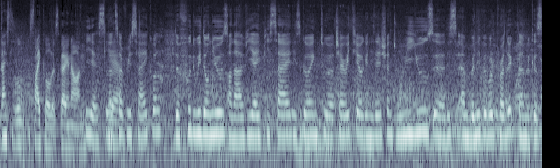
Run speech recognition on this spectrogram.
nice little cycle that's going on. Yes, lots yeah. of recycle. The food we don't use on our VIP side is going to a charity organization to reuse uh, this unbelievable product, and because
